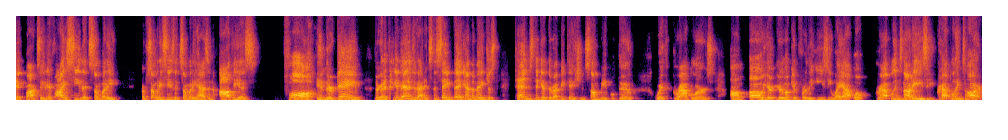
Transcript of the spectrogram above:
kickboxing, if I see that somebody or if somebody sees that somebody has an obvious flaw in their game, they're going to take advantage of that. It's the same thing. MMA just tends to get the reputation some people do with grapplers. Um, oh, you're you're looking for the easy way out. Well, grappling's not easy. Grappling's hard.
